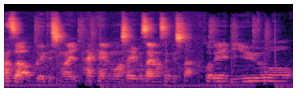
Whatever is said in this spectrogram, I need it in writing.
まずは遅れてしまい大変申し訳ございませんでした。ここで理由を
